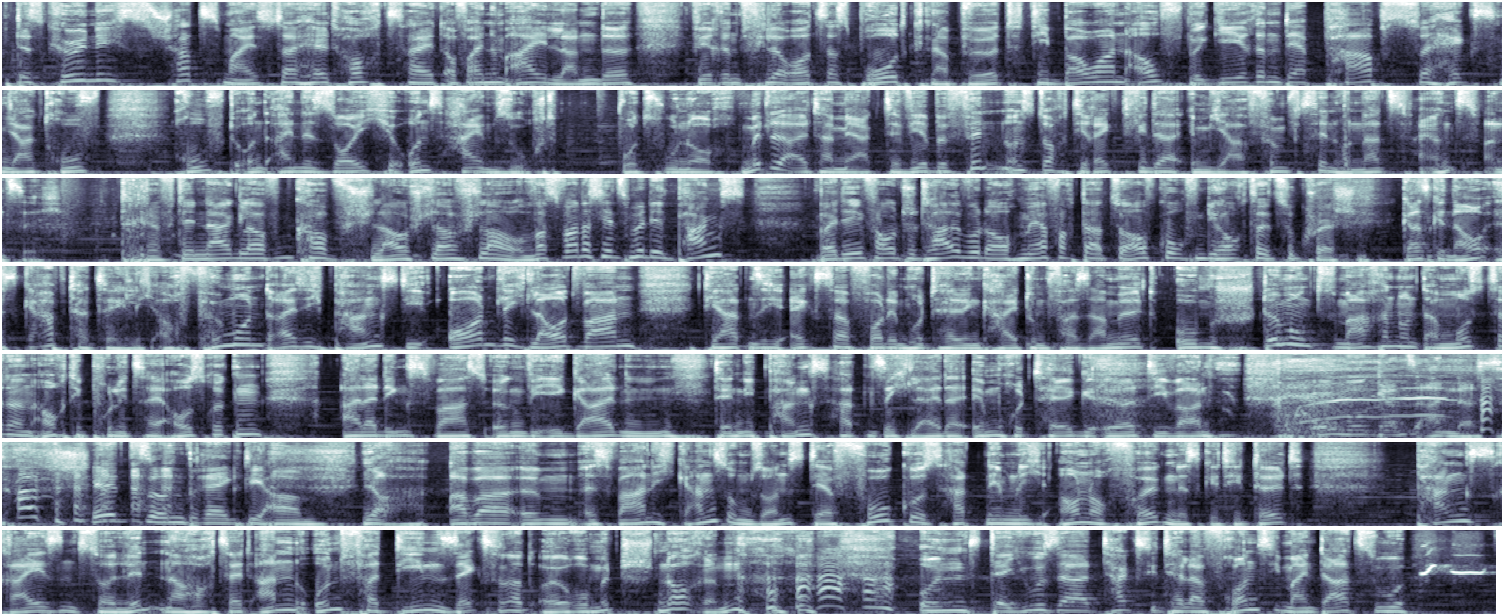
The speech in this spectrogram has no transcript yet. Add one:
Des Königs Schatzmeister hält Hochzeit auf einem Eilande, während vielerorts das Brot knapp wird. Die Bauern aufbegehren, der Papst zur Hexenjagd ruf, ruft und eine Seuche uns heimsucht. Wozu noch Mittelaltermärkte? Wir befinden uns doch direkt wieder im Jahr 1522 trifft den Nagel auf den Kopf. Schlau, schlau, schlau. Und was war das jetzt mit den Punks? Bei DV Total wurde auch mehrfach dazu aufgerufen, die Hochzeit zu crashen. Ganz genau. Es gab tatsächlich auch 35 Punks, die ordentlich laut waren. Die hatten sich extra vor dem Hotel in Kaitum versammelt, um Stimmung zu machen. Und da musste dann auch die Polizei ausrücken. Allerdings war es irgendwie egal, denn die Punks hatten sich leider im Hotel geirrt. Die waren irgendwo ganz anders. Shit, so ein Dreck, die Armen. Ja, aber ähm, es war nicht ganz umsonst. Der Fokus hat nämlich auch noch Folgendes getitelt. Punks reisen zur Lindner Hochzeit an und verdienen 600 Euro mit Schnorren. und der User Taxiteller Fronzi meint dazu,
